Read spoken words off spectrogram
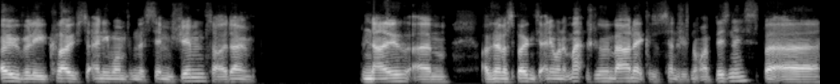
overly close to anyone from the Sims gym, so I don't know. Um, I've never spoken to anyone at Matchroom about it because essentially it's not my business. But uh,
